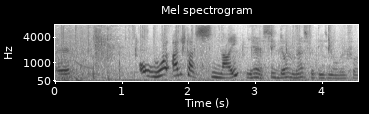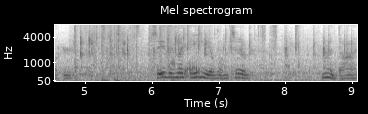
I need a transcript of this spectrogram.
There. Oh, what? I just got sniped? Yeah, see, don't mess with these motherfuckers. See, there's like 80 of them too. I'm gonna die.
